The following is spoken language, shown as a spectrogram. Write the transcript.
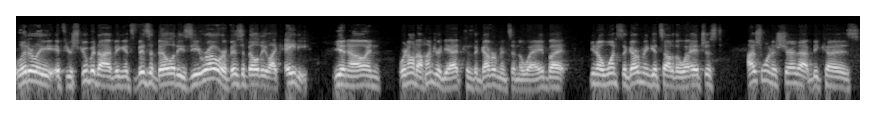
literally if you're scuba diving, it's visibility zero or visibility like 80, you know, and we're not 100 yet because the government's in the way. But, you know, once the government gets out of the way, it just, I just want to share that because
